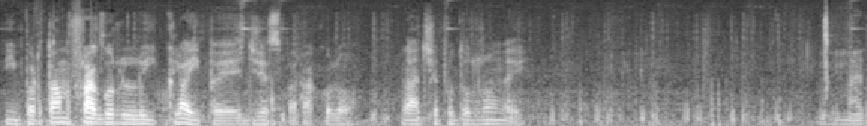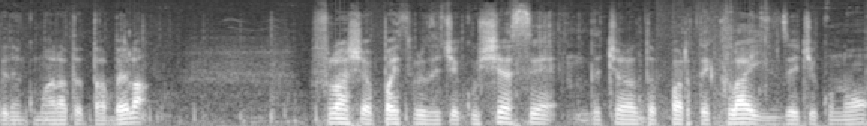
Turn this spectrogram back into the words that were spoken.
Important fragul lui Clay pe Jesper acolo, la începutul rundei. Mai vedem cum arată tabela. Flasha 14 cu 6, de cealaltă parte Clay 10 cu 9.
